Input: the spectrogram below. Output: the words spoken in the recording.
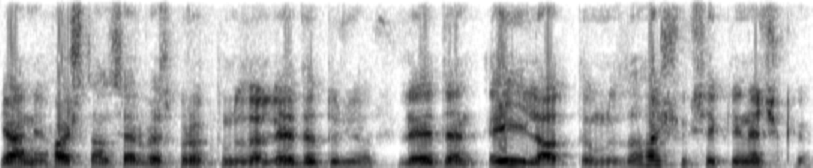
Yani H'tan serbest bıraktığımızda L'de duruyor. L'den E ile attığımızda H yüksekliğine çıkıyor.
